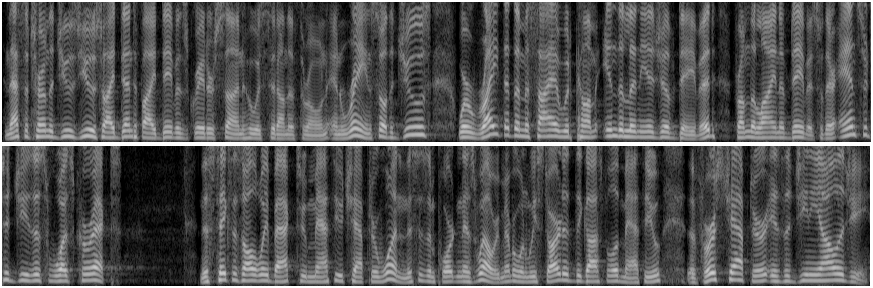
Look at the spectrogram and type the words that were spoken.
And that's the term the Jews used to identify David's greater son who would sit on the throne and reign. So the Jews were right that the Messiah would come in the lineage of David, from the line of David. So their answer to Jesus was correct. This takes us all the way back to Matthew chapter 1. And this is important as well. Remember, when we started the Gospel of Matthew, the first chapter is the genealogy.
